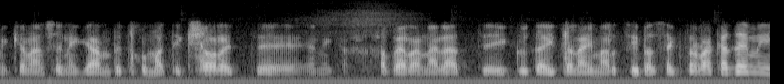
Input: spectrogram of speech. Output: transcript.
מכיוון שאני גם בתחום התקשורת, uh, אני חבר הנהלת איגוד העיתונאים הארצי בסקטור האקדמי,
